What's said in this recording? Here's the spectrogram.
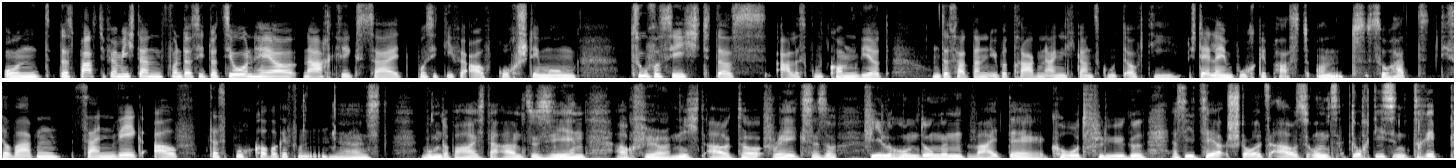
und das passte für mich dann von der Situation her, Nachkriegszeit, positive Aufbruchsstimmung, Zuversicht, dass alles gut kommen wird. Und das hat dann übertragen eigentlich ganz gut auf die Stelle im Buch gepasst. Und so hat dieser Wagen seinen Weg auf das Buchcover gefunden. Ja, ist wunderbar ist da anzusehen, auch für Nicht-Auto-Freaks. Also viel Rundungen, weite Kotflügel. Er sieht sehr stolz aus und durch diesen Trip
